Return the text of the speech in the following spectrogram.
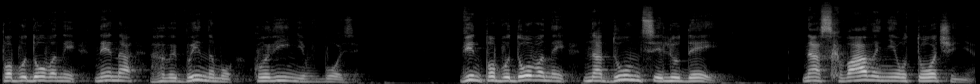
побудований не на глибинному корінні в Бозі. Він побудований на думці людей, на схваленні оточення.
